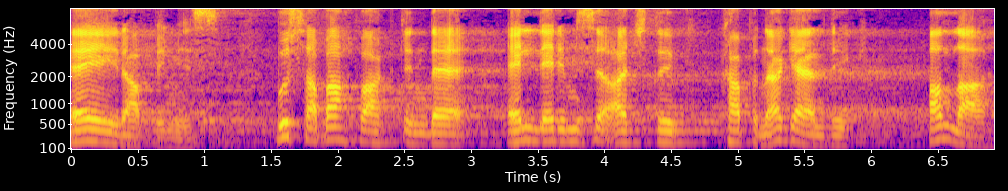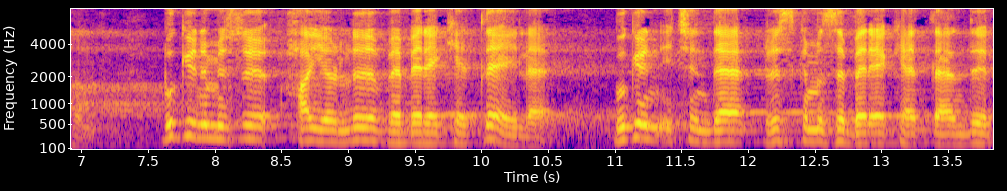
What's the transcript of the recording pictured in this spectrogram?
Ey Rabbimiz! Bu sabah vaktinde ellerimizi açtık, kapına geldik. Allah'ım bugünümüzü hayırlı ve bereketli eyle. Bugün içinde rızkımızı bereketlendir.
